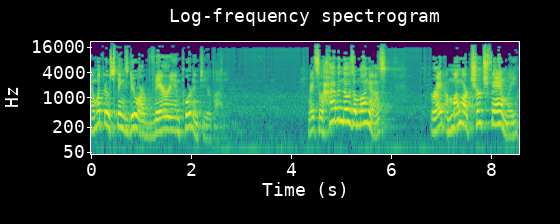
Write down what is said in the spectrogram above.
and what those things do are very important to your body. Right? So having those among us, right, among our church family,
